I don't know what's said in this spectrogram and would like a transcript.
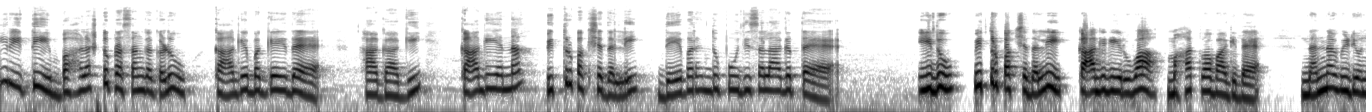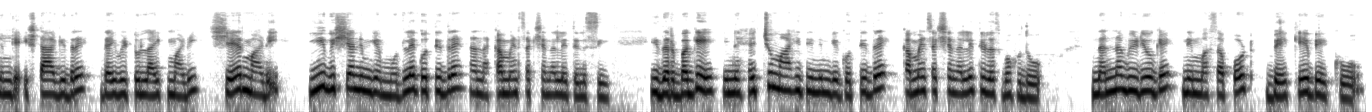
ಈ ರೀತಿ ಬಹಳಷ್ಟು ಪ್ರಸಂಗಗಳು ಕಾಗೆ ಬಗ್ಗೆ ಇದೆ. ಹಾಗಾಗಿ ಕಾಗೆಯನ್ನ ಪಿತೃಪಕ್ಷದಲ್ಲಿ ದೇವರೆಂದು ಪೂಜಿಸಲಾಗುತ್ತೆ. ಇದು ಪಿತೃಪಕ್ಷದಲ್ಲಿ ಕಾಗೆಗೆ ಇರುವ ಮಹತ್ವವಾಗಿದೆ. ನನ್ನ ವಿಡಿಯೋ ನಿಮಗೆ ಇಷ್ಟ ಆಗಿದ್ರೆ ದಯವಿಟ್ಟು ಲೈಕ್ ಮಾಡಿ, ಶೇರ್ ಮಾಡಿ. ಈ ವಿಷಯ ನಿಮಗೆ ಮೊದಲೇ ಗೊತ್ತಿದ್ರೆ ನನ್ನ ಕಮೆಂಟ್ ಸೆಕ್ಷನ್ ಅಲ್ಲಿ ತಿಳಿಸಿ. ಇದರ ಬಗ್ಗೆ ಇನ್ನು ಹೆಚ್ಚು ಮಾಹಿತಿ ನಿಮಗೆ ಗೊತ್ತಿದ್ರೆ ಕಮೆಂಟ್ ಸೆಕ್ಷನ್ ಅಲ್ಲಿ ತಿಳಿಸಬಹುದು. ನನ್ನ ವಿಡಿಯೋಗೆ ನಿಮ್ಮ ಸಪೋರ್ಟ್ ಬೇಕೇ ಬೇಕು.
